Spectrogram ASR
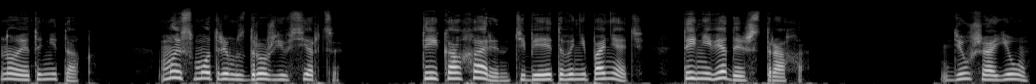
но это не так. Мы смотрим с дрожью в сердце. Ты, Кахарин, тебе этого не понять. Ты не ведаешь страха. «Дюша Ю»,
